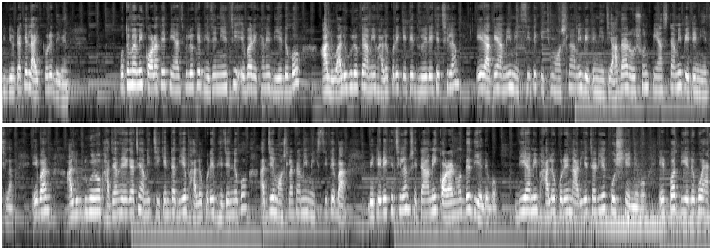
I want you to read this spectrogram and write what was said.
ভিডিওটাকে লাইক করে দেবেন। প্রথমে আমি কড়াতে পেঁয়াজগুলোকে ভেজে নিয়েছি। এবার এখানে দিয়ে দেবো আলু। আলুগুলোকে আমি ভালো করে কেটে ধুয়ে রেখেছিলাম। এর আগে আমি মিক্সিতে কিছু মশলা আমি বেটে নিয়েছি। আদা, রসুন, পেঁয়াজটা আমি বেটে নিয়েছিলাম। এবার আলুগুলো ভাজা হয়ে গেছে, আমি চিকেনটা দিয়ে ভালো করে ভেজে নেব। আর যে মশলাটা আমি মিক্সিতে বা বেটে রেখেছিলাম, সেটা আমি কড়ার মধ্যে দিয়ে দেব। দিয়ে আমি ভালো করে নাড়িয়ে চাড়িয়ে কষিয়ে নেব। এরপর দিয়ে দেবো এক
